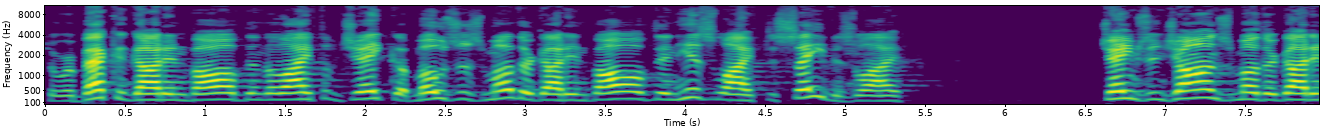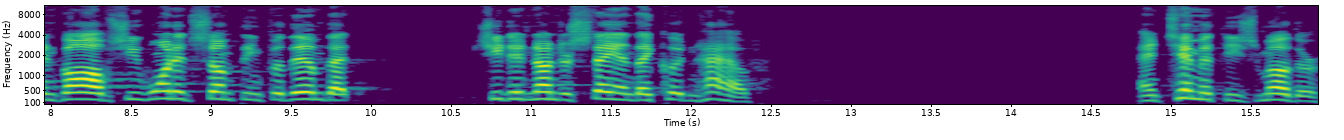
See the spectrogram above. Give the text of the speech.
So Rebecca got involved in the life of Jacob. Moses' mother got involved in his life to save his life. James and John's mother got involved. She wanted something for them that she didn't understand they couldn't have. And Timothy's mother,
